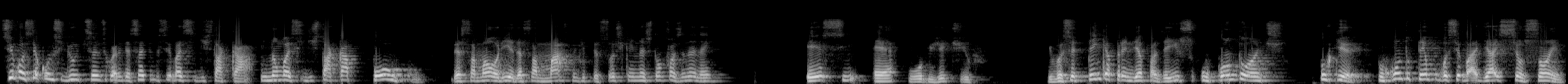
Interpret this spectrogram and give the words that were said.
se você conseguiu 847, você vai se destacar. E não vai se destacar pouco dessa maioria, dessa massa de pessoas que ainda estão fazendo Enem. Esse é o objetivo. E você tem que aprender a fazer isso o quanto antes. Por quê? Por quanto tempo você vai adiar esse seu sonho?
